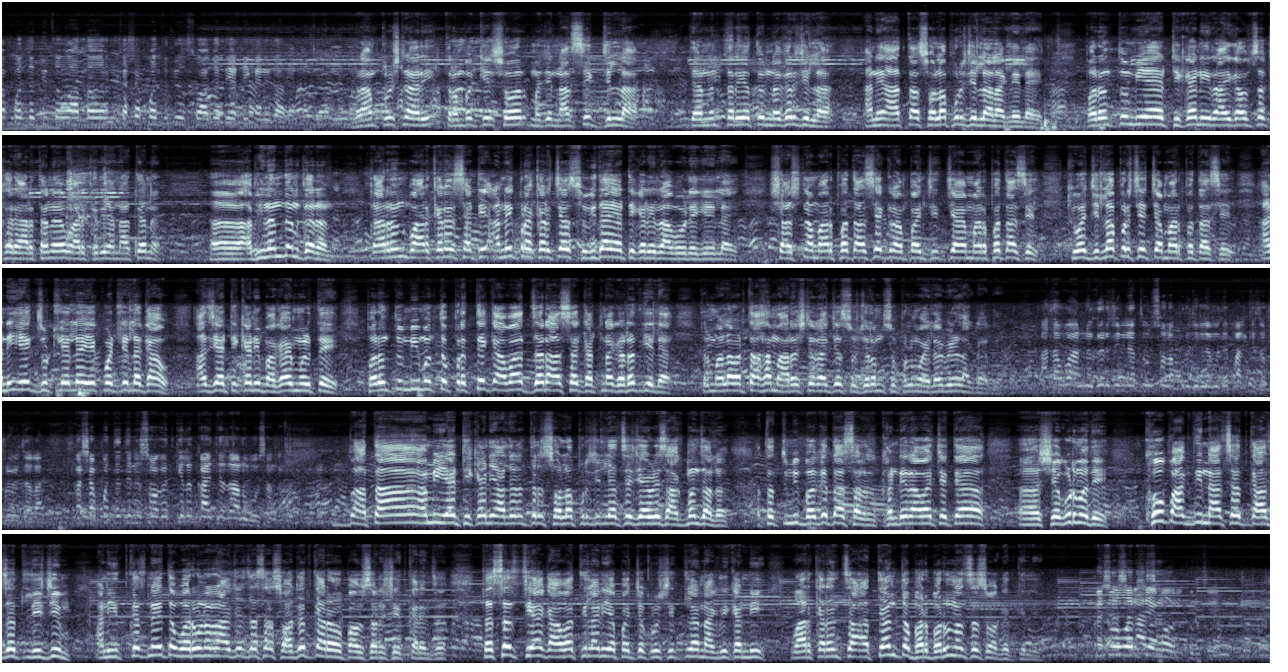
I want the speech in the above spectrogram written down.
कशा पद्धतीचं वातावरण कशा पद्धतीचं स्वागत या ठिकाणी झालं? रामकृष्ण हरी त्र्यंबकेश्वर म्हणजे नाशिक जिल्हा त्यानंतर येतो नगर जिल्हा आणि आता सोलापूर जिल्हा लागलेला आहे. परंतु मी या ठिकाणी रायगावचं खऱ्या अर्थानं वारकरी या नात्यानं अभिनंदन करण कारण वारकऱ्यांसाठी अनेक प्रकारच्या सुविधा या ठिकाणी राबवल्या गेलेल्या आहे शासनामार्फत असेल ग्रामपंचायतच्या मार्फत असेल किंवा जिल्हा परिषदच्या मार्फत असेल. आणि एक जुटलेलं एक पटलेलं गाव आज या ठिकाणी बघायला मिळते परंतु मी म्हणतो प्रत्येक गावात जर असं घटना घडत गेल्या तर मला वाटतं हा महाराष्ट्र राज्य सुजलम सुफलम व्हायला वेळ लागणार नाही. आता वा नगर जिल्ह्यातून सोलापूर जिल्ह्यामध्ये पालखीचा प्रवेश झाला. कशा पद्धतीने स्वागत केलं? काय त्याचा अनुभव सांगा. आता आम्ही या ठिकाणी आल्यानंतर सोलापूर जिल्ह्याचं ज्यावेळेस आगमन झालं आता तुम्ही बघत असाल खंडेरावाच्या त्या शेगूडमध्ये खूप अगदी नाचत गाजत लेजिम आणि इतकंच नाही तर वरुणराजे जसा स्वागत करावं पावसानं शेतकऱ्यांचं तसंच त्या गावातील आणि या पंचकृषीतल्या नागरिकांनी वारकऱ्यांचं अत्यंत भरभरून असं स्वागत केले. किती वर्ष आहे माऊली तुमचे?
